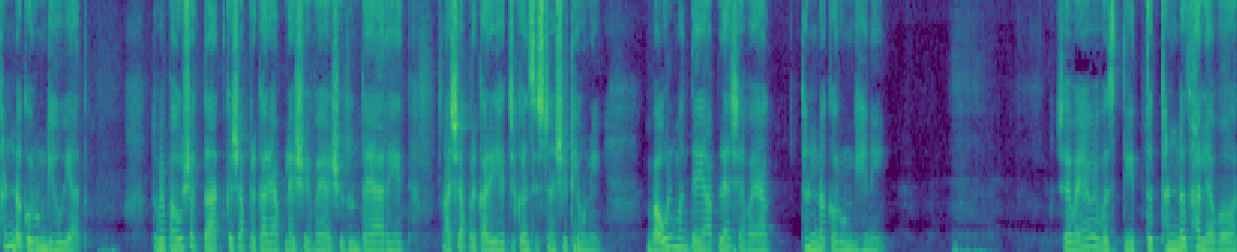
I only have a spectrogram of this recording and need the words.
थंड करून घेऊयात. तुम्ही पाहू शकतात कशा प्रकारे आपल्या शेवया शिजून तयार आहेत अशा प्रकारे ह्याची कन्सिस्टन्सी ठेवणे बाऊलमध्ये आपल्या शेवया थंड करून घेणे. शेवया व्यवस्थित थंड झाल्यावर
